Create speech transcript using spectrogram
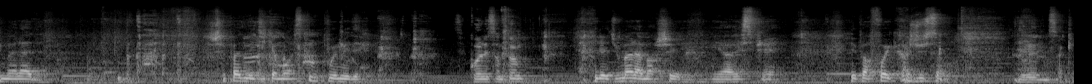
Il est malade. Je sais pas de médicaments. Est-ce que vous pouvez m'aider? C'est quoi les symptômes? Il a du mal à marcher et à respirer. Et parfois il crache du sang. Il est dans mon sac.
